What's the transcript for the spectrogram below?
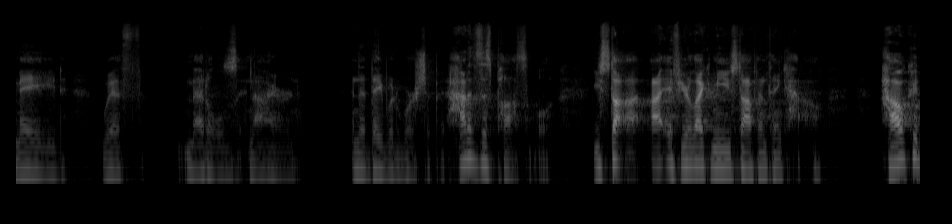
made with metals and iron and that they would worship it? How is this possible? You stop, if you're like me, you stop and think, how? How could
